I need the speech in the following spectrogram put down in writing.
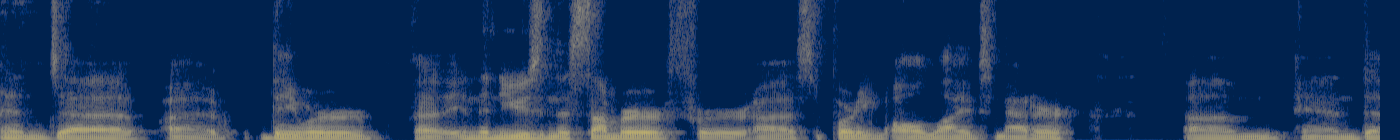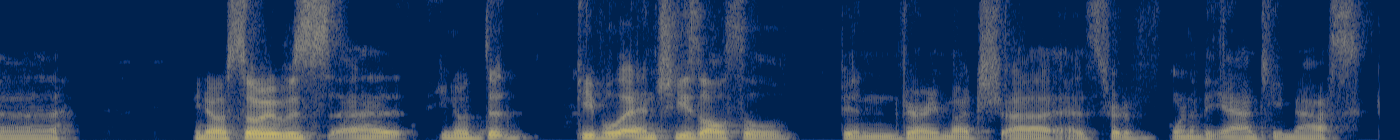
and uh, uh, they were uh, in the news in the summer for uh, supporting All Lives Matter, um, and uh, you know, so it was uh, you know the people, and she's also been very much as sort of one of the anti-mask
